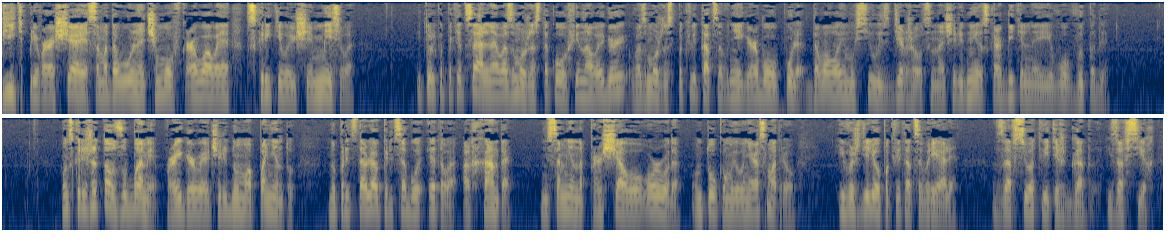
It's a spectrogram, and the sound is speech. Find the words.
бить, превращая самодовольное чмо в кровавое вскрикивающее месиво. И только потенциальная возможность такого финала игры, возможность поквитаться вне игрового поля, давала ему силы сдерживаться на очередные оскорбительные его выпады. Он скрежетал зубами, проигрывая очередному оппоненту, но представлял перед собой этого, Арханта, несомненно прощалого урода, он толком его не рассматривал, и вожделел поквитаться в реале. За все ответишь, гад, и за всех –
